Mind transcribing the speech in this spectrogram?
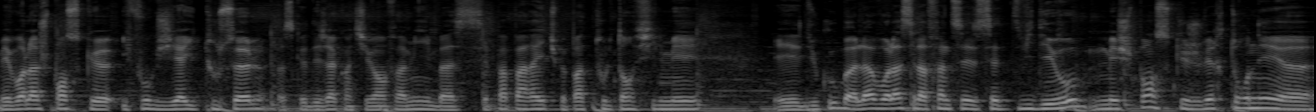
Mais voilà, je pense qu'il faut que j'y aille tout seul, parce que déjà, quand tu vas en famille, bah, c'est pas pareil, tu peux pas tout le temps filmer. Et du coup, bah là, voilà, c'est la fin de cette vidéo. Mais je pense que je vais retourner euh,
